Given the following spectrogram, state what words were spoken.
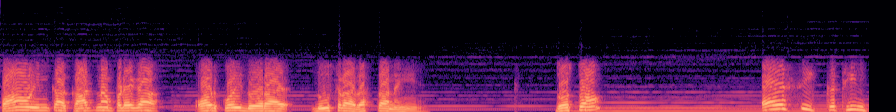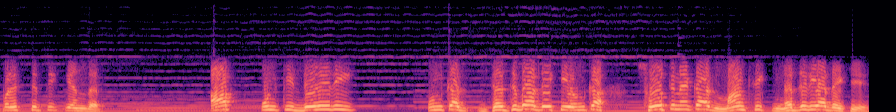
पाँव इनका काटना पड़ेगा और कोई दोरा दूसरा रास्ता नहीं है। दोस्तों, ऐसी कठिन परिस्थिति के अंदर आप उनकी दिलेरी उनका जज्बा देखिए, उनका सोचने का मानसिक नज़रिया देखिए।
